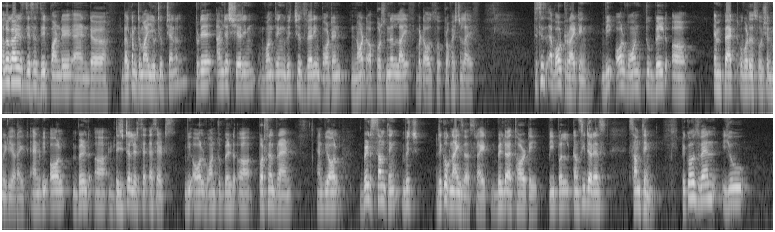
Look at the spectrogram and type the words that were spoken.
Hello guys, this is Deep Pandey and uh, welcome to my YouTube channel. Today I'm just sharing one thing which is very important, not a personal life but also professional life. This is about writing. We all want to build a impact over the social media, right? And we all build uh, digital assets. We all want to build a personal brand and we all build something which recognize us, right? Build authority. People consider us something because when you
